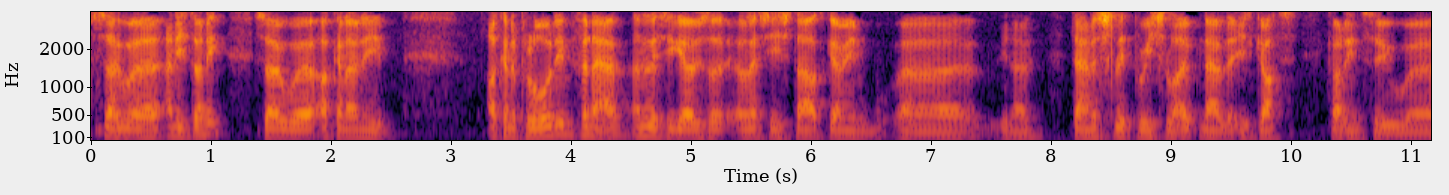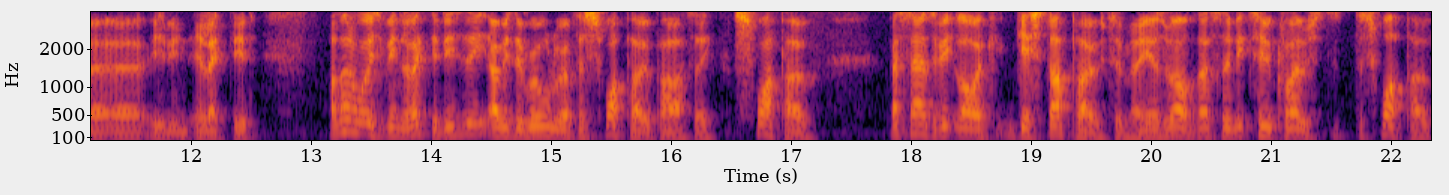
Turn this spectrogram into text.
So, uh, and he's done it. So uh, I can only, I can applaud him for now, unless he goes, uh, unless he starts going, uh, you know, down a slippery slope. Now that he's got got into, uh, he's been elected. I don't know why he's been elected. Is he? Oh, he's the ruler of the SWAPO party. SWAPO. That sounds a bit like Gestapo to me as well. That's a bit too close to SWAPO.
